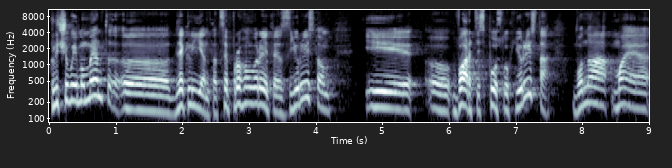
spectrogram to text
Ключовий момент е, для клієнта це проговорити з юристом і е, вартість послуг юриста вона має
